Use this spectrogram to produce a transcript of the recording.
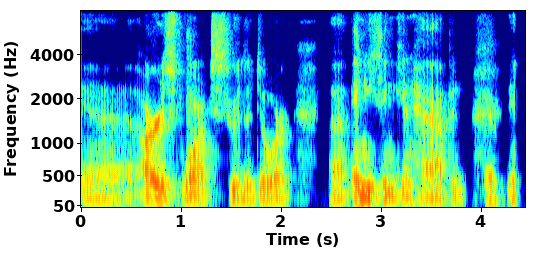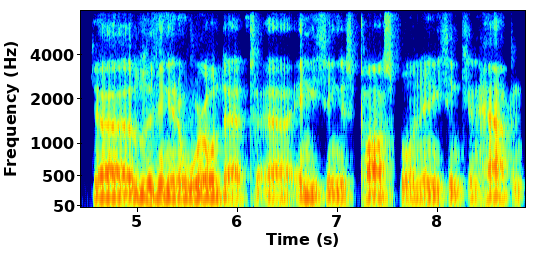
Uh, artist walks through the door uh, anything can happen. Yeah. uh, living in a world that uh, anything is possible and anything can happen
